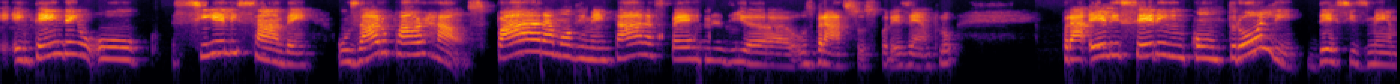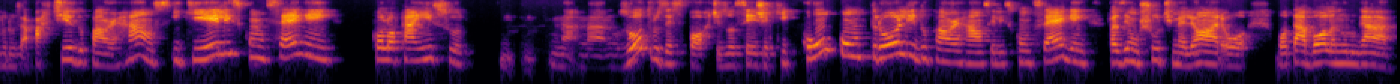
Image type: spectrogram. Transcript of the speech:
entendem o se eles sabem usar o powerhouse para movimentar as pernas e uh, os braços, por exemplo, para eles serem em controle desses membros a partir do powerhouse e que eles conseguem colocar isso na, na, nos outros esportes, ou seja, que com o controle do powerhouse eles conseguem fazer um chute melhor ou botar a bola no lugar,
